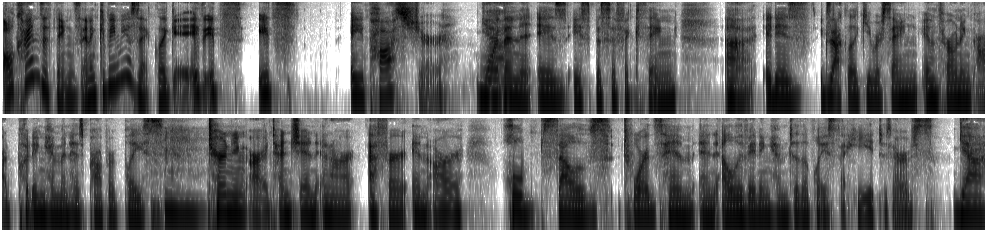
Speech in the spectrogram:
all kinds of things. And it could be music. Like it, it's it's a posture more than it is a specific thing uh, it is exactly like you were saying enthroning god putting him in his proper place Mhm. turning our attention and our effort and our whole selves towards him and elevating him to the place that he deserves. Yeah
